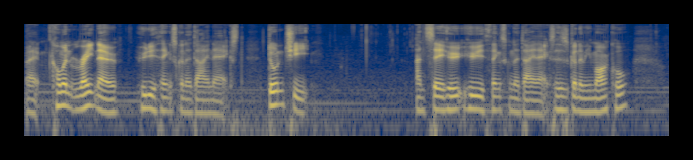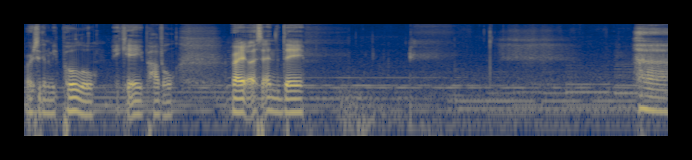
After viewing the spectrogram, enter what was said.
right, comment right now who do you think's going to die next. Don't cheat and say who, who you think's going to die next. Is it going to be Marco or is it going to be Polo, aka Pavel? Right, let's end the day.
